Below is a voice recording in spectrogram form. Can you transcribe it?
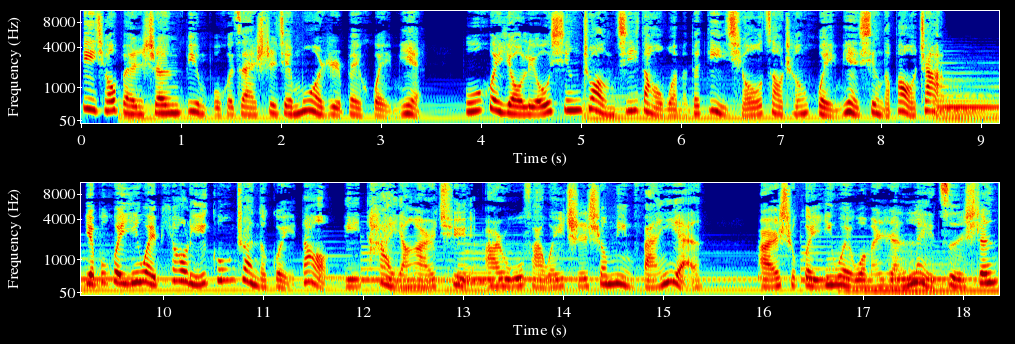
地球本身并不会在世界末日被毁灭，不会有流星撞击到我们的地球造成毁灭性的爆炸，也不会因为飘离公转的轨道离太阳而去而无法维持生命繁衍，而是会因为我们人类自身。”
